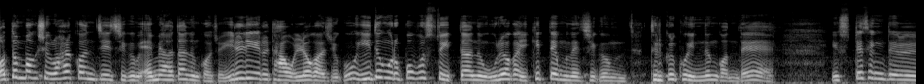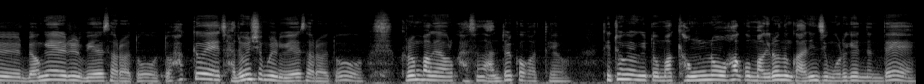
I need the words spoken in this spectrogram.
어떤 방식으로 할 건지 지금 애매하다는 거죠. 1, 2위를 다 올려가지고 2등으로 뽑을 수도 있다는 우려가 있기 때문에 지금 들끓고 있는 건데 이 수대생들 명예를 위해서라도 또 학교의 자존심을 위해서라도 그런 방향으로 가서는 안 될 것 같아요. 대통령이 또 막 경로하고 막 이러는 거 아닌지 모르겠는데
